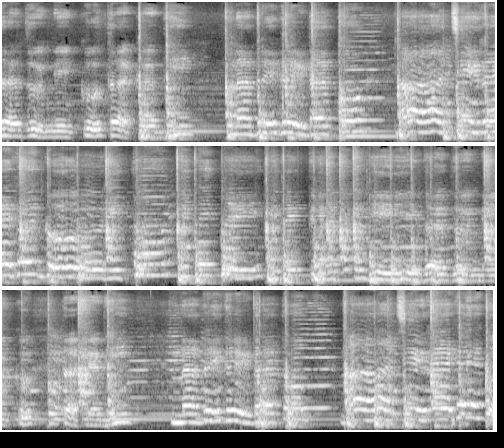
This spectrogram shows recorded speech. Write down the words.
గీదదునికుత కధి నదృగడతో నాచిరగ గోరిత గీదదునికుత కధి నదృగడతో నాచిరగ గో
